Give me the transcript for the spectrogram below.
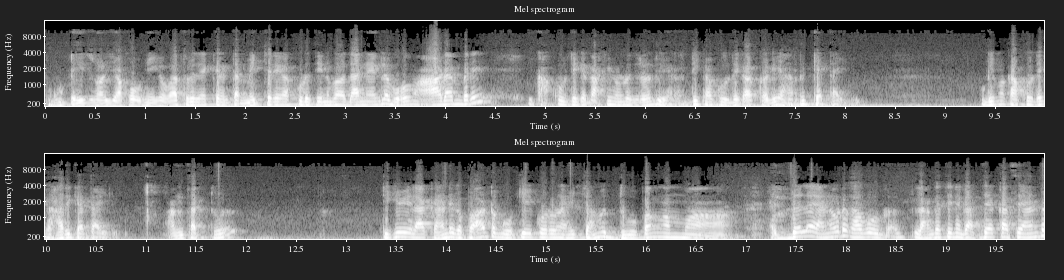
පුට හිතනවලු යකෝ මේක වතුර දැක්ක නැත්නම් මෙච්චර එකක් උඩ තියෙන බව දන්නේ නැහැ කියලා බොහොම ආඩම්බරේ කකුල් දෙක දකින්නට දලලු යරදි කකුල් දෙකක් වගේ හරි කැතයි. උගේම කකුල් දෙක හරි කැතයි. අන්තට්ටුව ටික වෙලා කන්න එක පාට කොටියේ කොරන හිච්චාම දූපන් අම්මා ඇද්දලා යනකොට කකුල් ළඟ තියෙන ගද්දයක් අස්සේ යනට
